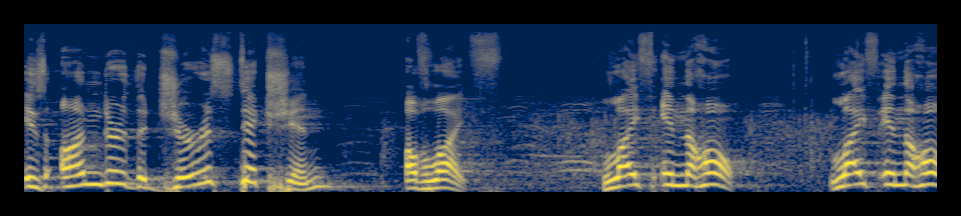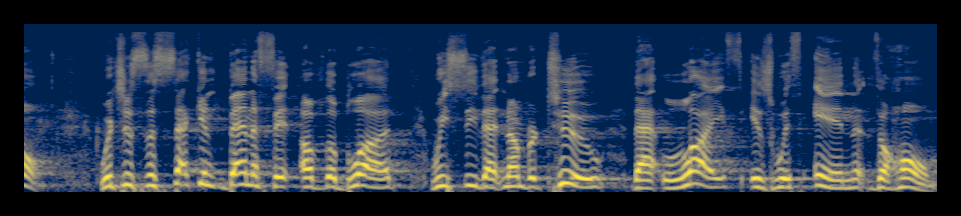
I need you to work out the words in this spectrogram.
is under the jurisdiction of life. Life in the home. Life in the home, which is the second benefit of the blood. We see that number two, that life is within the home.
